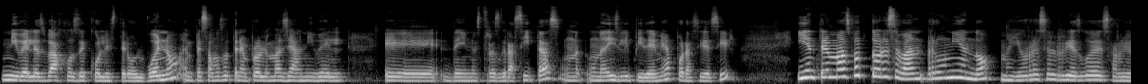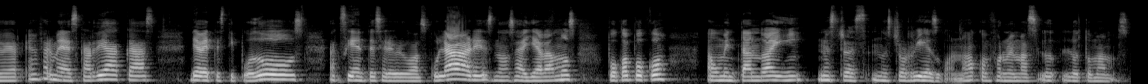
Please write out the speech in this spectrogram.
niveles bajos de colesterol bueno. Empezamos a tener problemas ya a nivel eh, de nuestras grasitas, una, dislipidemia, por así decir. Y entre más factores se van reuniendo, mayor es el riesgo de desarrollar enfermedades cardíacas, diabetes tipo 2, accidentes cerebrovasculares, ¿no? O sea, ya vamos poco a poco aumentando ahí nuestro riesgo, ¿no? Conforme más lo, lo, tomamos.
